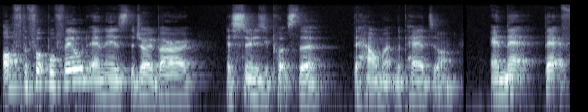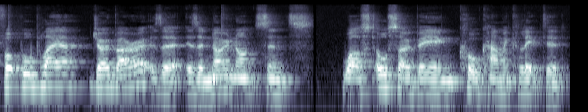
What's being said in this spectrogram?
off the football field, and there's the Joe Burrow as soon as he puts the, the helmet and the pads on. And that, that football player, Joe Burrow, is a is a no nonsense, whilst also being cool, calm, and collected.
